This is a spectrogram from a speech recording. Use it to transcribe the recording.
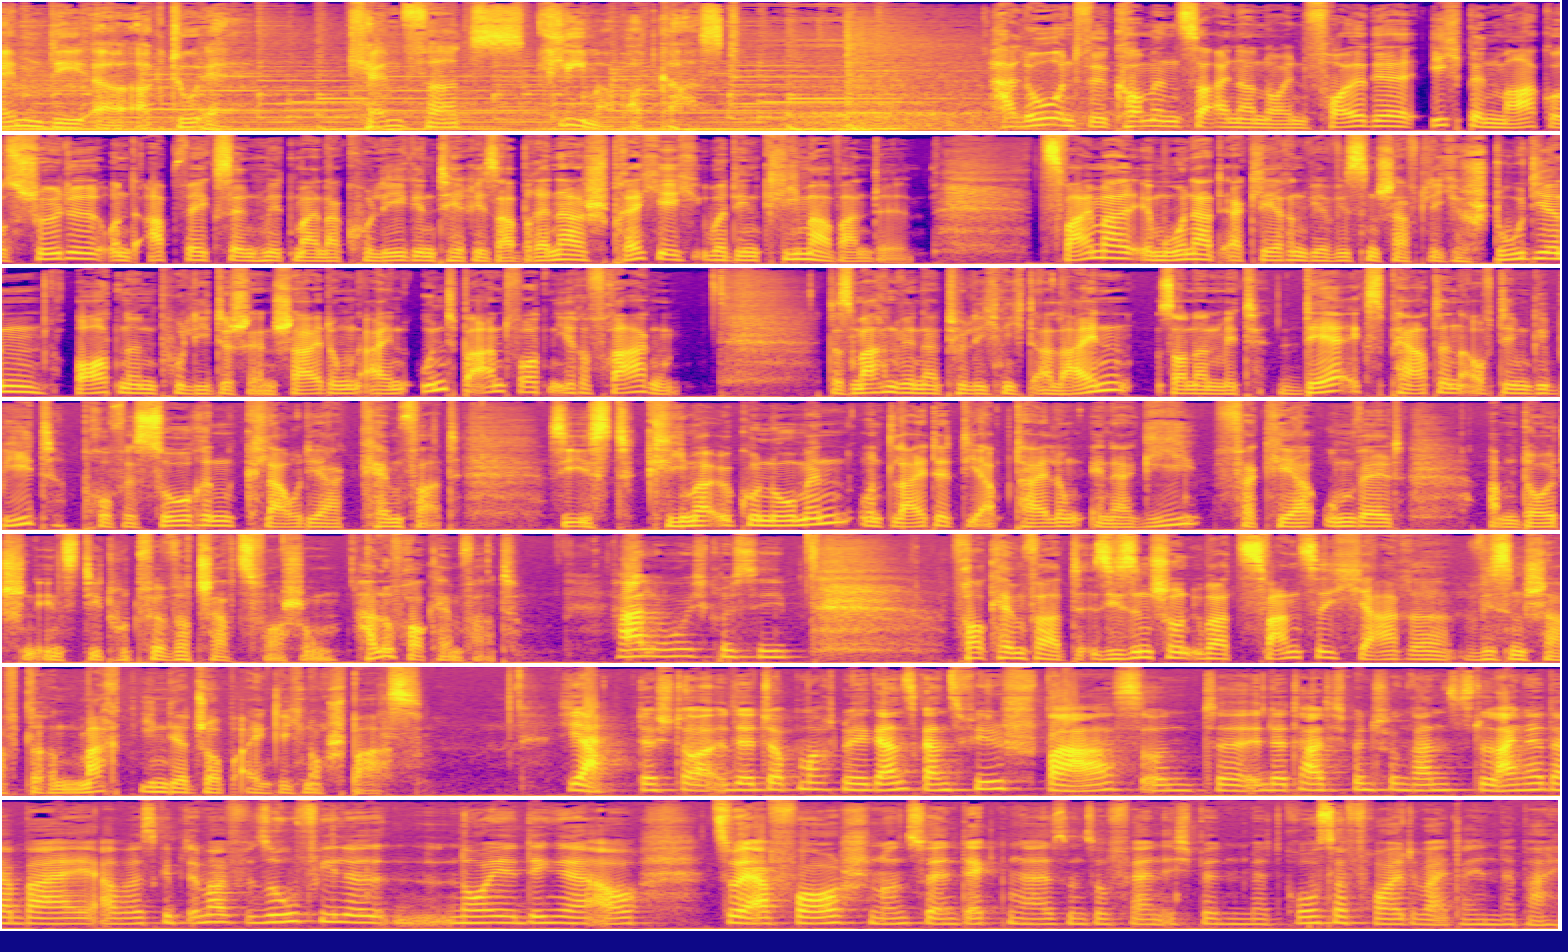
MDR aktuell. Kempferts Klimapodcast. Hallo und willkommen zu einer neuen Folge. Ich bin Markus Schödel und abwechselnd mit meiner Kollegin Theresa Brenner spreche ich über den Klimawandel. Zweimal im Monat erklären wir wissenschaftliche Studien, ordnen politische Entscheidungen ein und beantworten Ihre Fragen. Das machen wir natürlich nicht allein, sondern mit der Expertin auf dem Gebiet, Professorin Claudia Kempfert. Sie ist Klimaökonomin und leitet die Abteilung Energie, Verkehr, Umwelt am Deutschen Institut für Wirtschaftsforschung. Hallo, Frau Kempfert. Hallo, ich grüße Sie. Frau Kempfert, Sie sind schon über 20 Jahre Wissenschaftlerin. Macht Ihnen der Job eigentlich noch Spaß? Ja, der, der, Job macht mir ganz, ganz viel Spaß und äh, in der Tat, ich bin schon ganz lange dabei, aber es gibt immer so viele neue Dinge auch zu erforschen und zu entdecken. Also insofern, ich bin mit großer Freude weiterhin dabei.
